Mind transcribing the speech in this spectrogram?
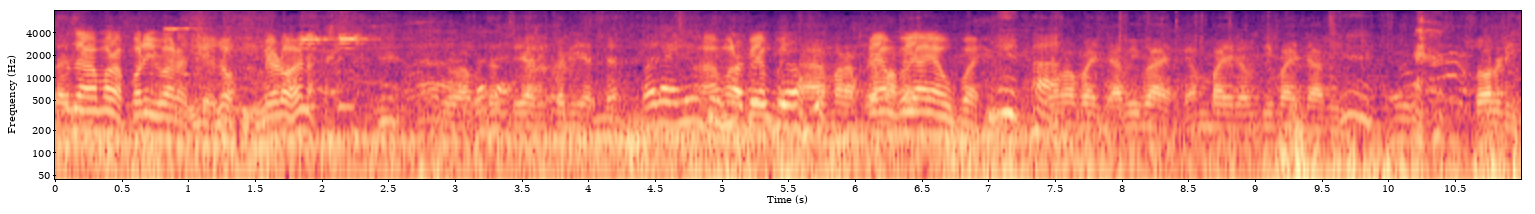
બધા અમારા પરિવાર જ છે. જો મેળો હે ને? આ બધા તૈયારી કરીએ અમારા અમારા પ્રેમાભાઈ. પ્રેમાભાઈ. ડાબીભાઈ પ્રેમભાઈ રવજીભાઈ ડાબી સોરડી.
